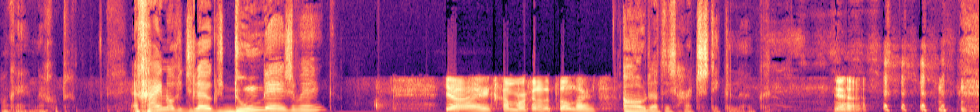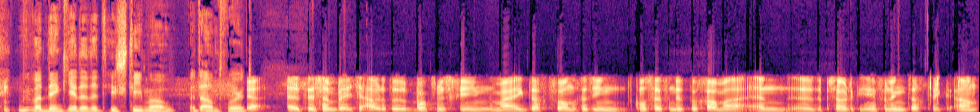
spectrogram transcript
Oké, nou goed. En ga je nog iets leuks doen deze week? Ja, ik ga morgen naar de tandarts. Oh, dat is hartstikke leuk. Ja. Wat denk je dat het is, Timo? Het antwoord? ja, het is een beetje out of the box misschien. Maar ik dacht van, gezien het concept van dit programma en eh, de persoonlijke invulling... dacht ik aan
